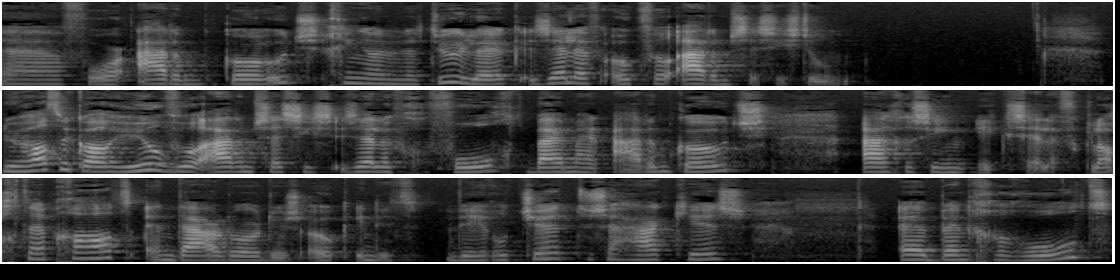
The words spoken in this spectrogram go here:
uh, voor ademcoach gingen we natuurlijk zelf ook veel ademsessies doen. Nu had ik al heel veel ademsessies zelf gevolgd bij mijn ademcoach. Aangezien ik zelf klachten heb gehad en daardoor dus ook in dit wereldje tussen haakjes uh, ben gerold.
